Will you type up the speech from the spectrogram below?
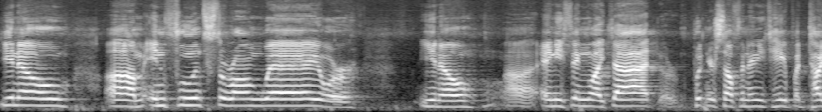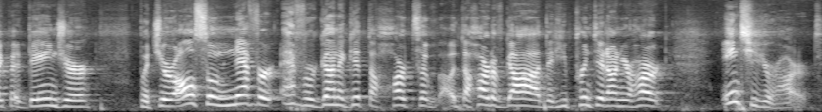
you know, um, influenced the wrong way or, you know, uh, anything like that, or putting yourself in any type of, danger. But you're also never, ever going to get the, hearts of, uh, the heart of God that He printed on your heart into your heart.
